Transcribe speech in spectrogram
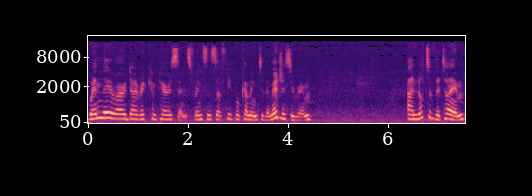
when there are direct comparisons, for instance, of people coming to the emergency room, a lot of the time,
